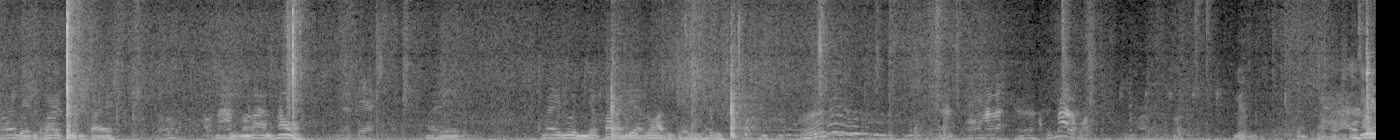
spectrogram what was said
ค่อยเด่นค่อยกินไปกินบ้านเฮาไอ้ไม่รุ่นเยอะป้าเรียร้อนเกินเงิน นี่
